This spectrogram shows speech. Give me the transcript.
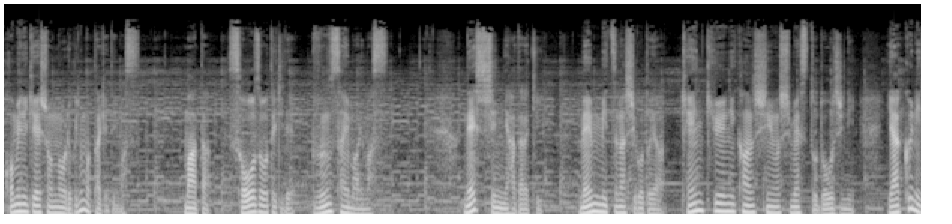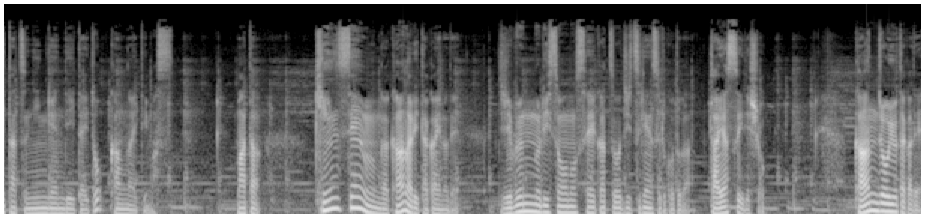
コミュニケーション能力にも長けています。また創造的で文才もあります。熱心に働き綿密な仕事や研究に関心を示すと同時に役に立つ人間でいたいと考えています。また金銭運がかなり高いので自分の理想の生活を実現することがたやすいでしょう。感情豊かで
